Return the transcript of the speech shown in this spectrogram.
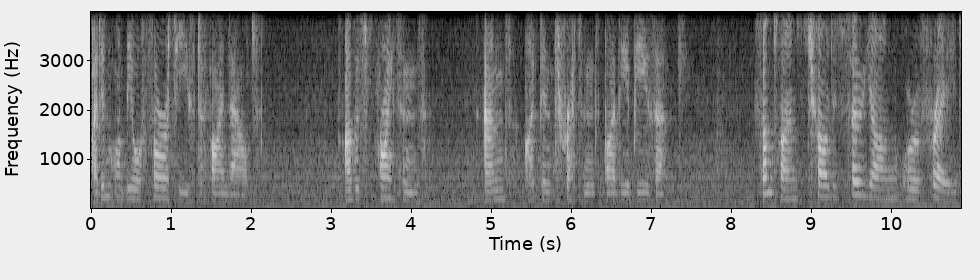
I didn't want the authorities to find out. I was frightened, and I'd been threatened by the abuser. Sometimes the child is so young or afraid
